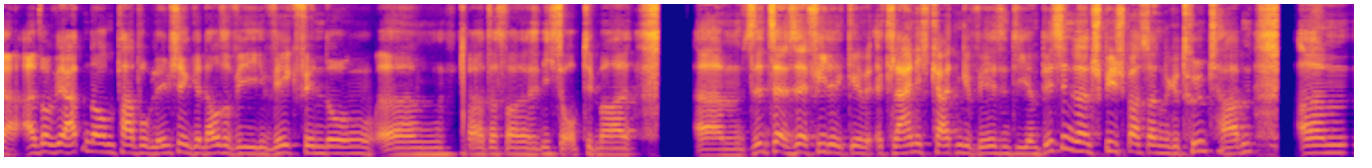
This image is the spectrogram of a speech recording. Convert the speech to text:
Ja, also wir hatten noch ein paar Problemchen, genauso wie Wegfindung. Ähm, äh, das war nicht so optimal. Ähm, sind sehr, sehr viele Ge Kleinigkeiten gewesen, die ein bisschen den Spielspaß dann getrübt haben. Ähm,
